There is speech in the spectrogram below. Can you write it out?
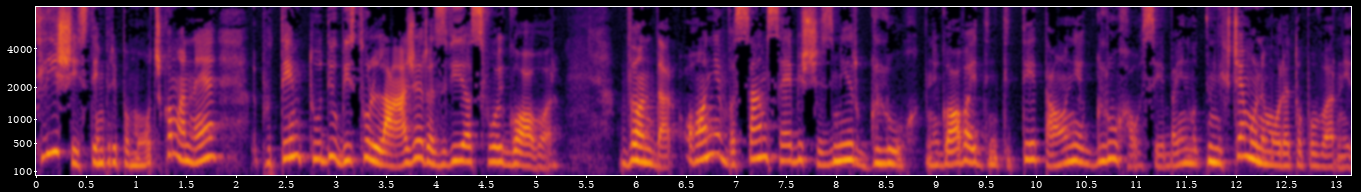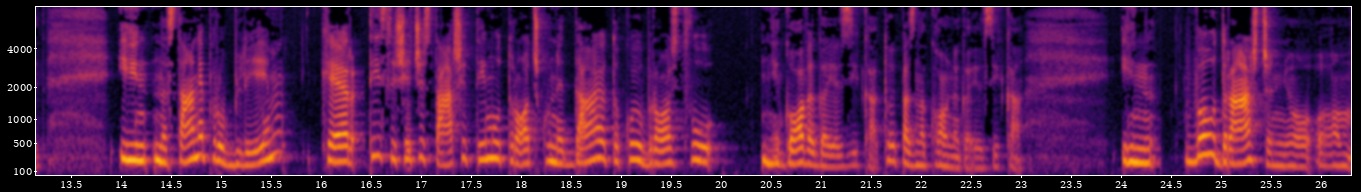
sliši s tem pripomočkom, ne, potem tudi v bistvu laže razvija svoj govor. Vendar on je v sam sebi še zmer gluh, njegova identiteta, on je gluha oseba in nihče mu ne more to povrniti. In nastane problem, ker ti slišeči starši temu otročku ne dajo takoj v rojstvu njegovega jezika, to je pa znakovnega jezika. In V odraščanju um,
